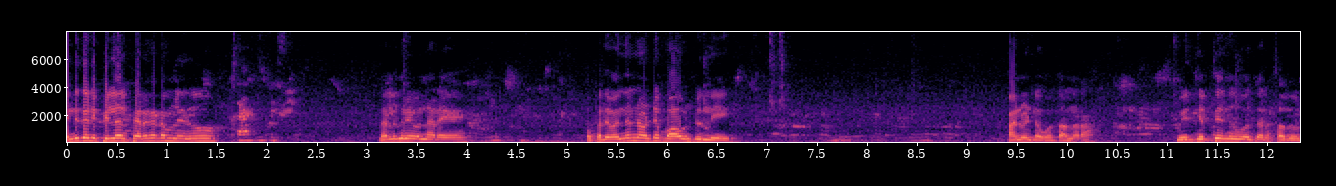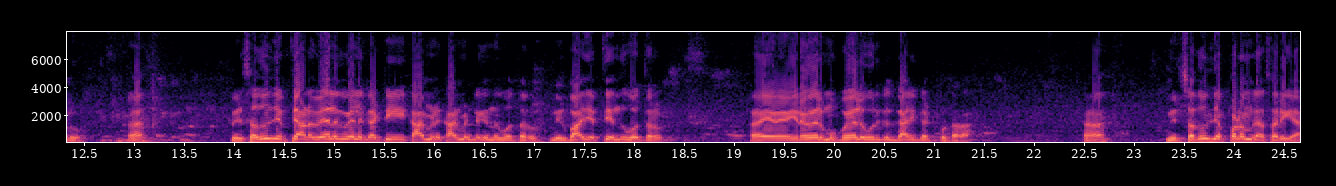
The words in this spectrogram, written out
ఎందుకని పిల్లలు పెరగడం లేదు? నలుగురే ఉన్నారే? ఒక పది మంది అన్నా ఉంటే బాగుంటుంది. కాన్వెంట్లో పోతా అన్నారా? మీరు చెప్తే ఎందుకు పోతారు చదువులు? మీరు చదువులు చెప్తే ఆడ వేలకు వేలు కట్టి కాన్వెంట్ కాన్వెంట్లకు ఎందుకు పోతారు? మీరు బాగా చెప్తే ఎందుకు పోతారు? ఇరవై వేలు ముప్పై వేలు ఊరికి గాలికి కట్టుకుంటారా? మీరు చదువులు చెప్పడం లే సరిగా.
